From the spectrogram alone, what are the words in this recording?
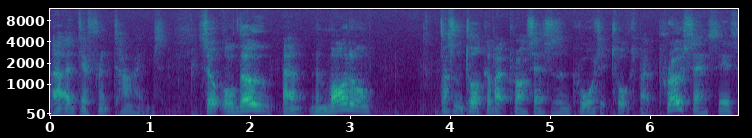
uh, at different times. So although um, the model doesn't talk about processes and cores, it talks about processes,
